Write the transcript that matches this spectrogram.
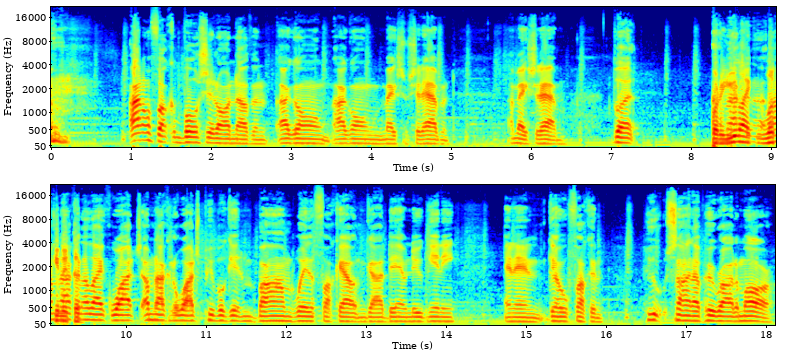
I don't fucking bullshit on nothing. I go on, I go on make some shit happen. I make shit happen. But But are I'm you like gonna- looking I'm not at the gonna like watch. I'm not gonna watch people getting bombed way the fuck out in goddamn New Guinea, and then go fucking who sign up hoorah tomorrow.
